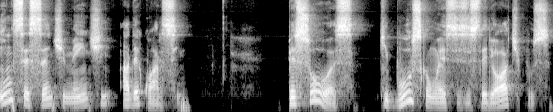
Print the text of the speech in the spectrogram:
incessantemente adequar-se. Pessoas que buscam esses estereótipos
